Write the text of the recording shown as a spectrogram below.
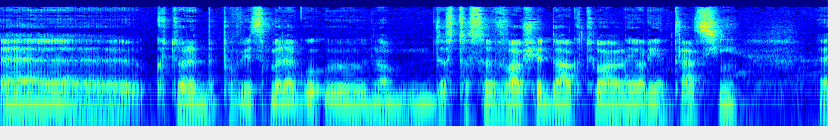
E, który by powiedzmy no, dostosowywał się do aktualnej orientacji e,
